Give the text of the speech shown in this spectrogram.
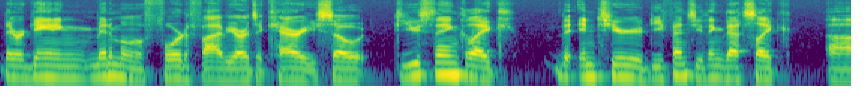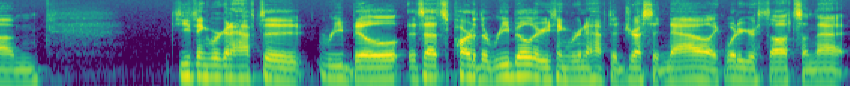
they were gaining minimum of four to five yards a carry. So do you think like the interior defense? You think that's like? Um, do you think we're gonna have to rebuild? Is that part of the rebuild, or do you think we're gonna have to address it now? Like, what are your thoughts on that?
